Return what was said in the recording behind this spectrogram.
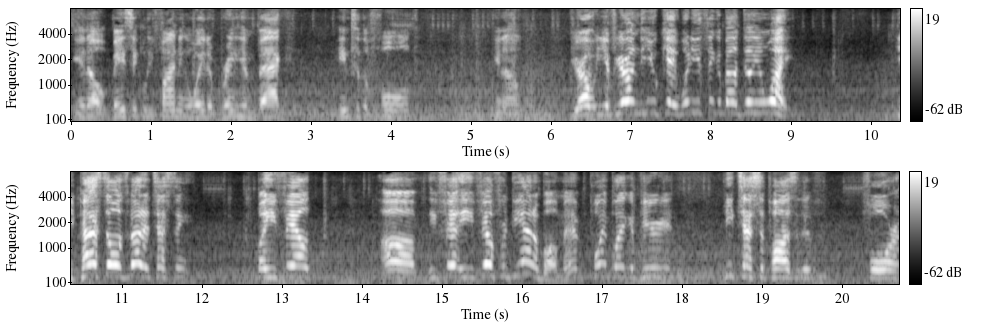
you know, basically finding a way to bring him back into the fold. You know, if you're if you're in the UK, what do you think about Dillian Whyte? He passed all his VADA testing, but he failed. Uh, he failed. He failed for Dianabol, man. Point blank, period. He tested positive for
